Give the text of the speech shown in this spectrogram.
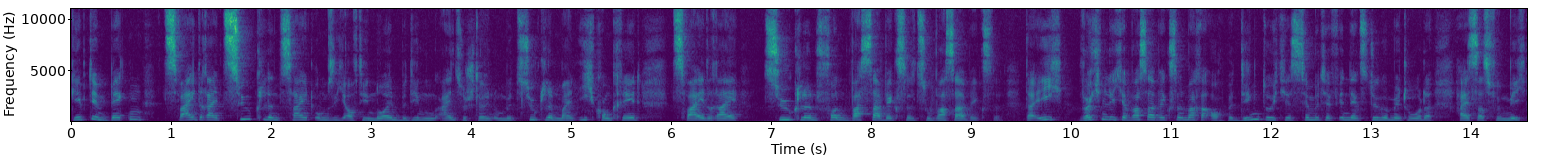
Gebt dem Becken zwei, drei Zyklen Zeit, um sich auf die neuen Bedingungen einzustellen. Und mit Zyklen meine ich konkret zwei drei Zyklen von Wasserwechsel zu Wasserwechsel. Da ich wöchentliche Wasserwechsel mache, auch bedingt durch die Stimulative Index Düngemethode, heißt das für mich,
